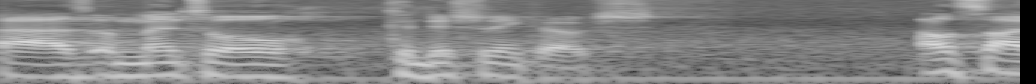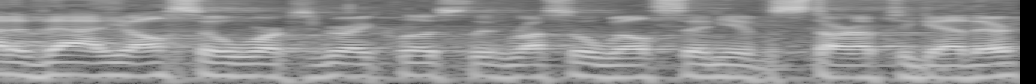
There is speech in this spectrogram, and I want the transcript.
as a mental conditioning coach. Outside of that, he also works very closely with Russell Wilson. You have a startup together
